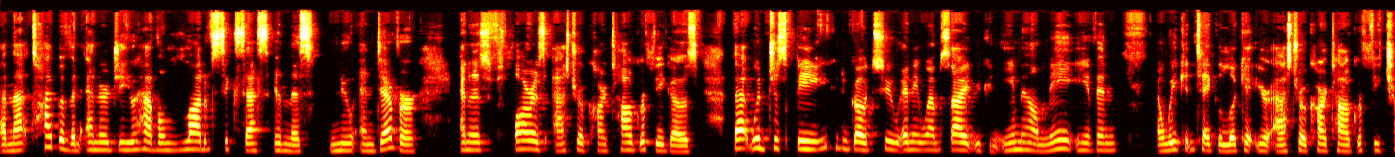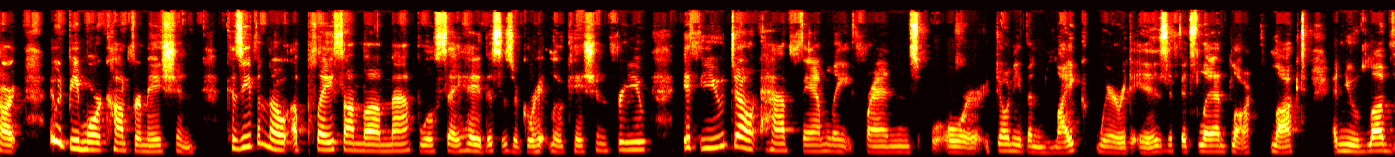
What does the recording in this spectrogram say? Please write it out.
and that type of an energy, you have a lot of success in this new endeavor. And as far as astrocartography goes, that would just be you can go to any website, you can email me even, and we can take a look at your astrocartography chart. It would be more confirmation because even though a place on the map will say, hey, this is a great location for you, if you don't have family, friends, or don't even like where it is, if it's landlocked locked, and you love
